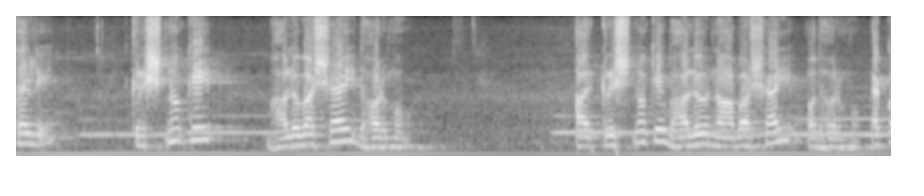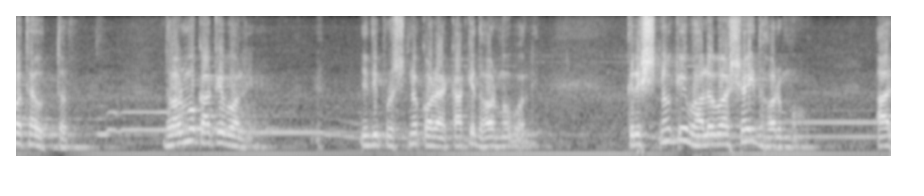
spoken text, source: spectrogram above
তাইলে কৃষ্ণকে ভালোবাসাই ধর্ম। আর কৃষ্ণকে ভালো না বাসাই অধর্ম। এক কথা উত্তর। ধর্ম কাকে বলে? যদি প্রশ্ন করা কাকে ধর্ম বলে? কৃষ্ণকে ভালোবাসাই ধর্ম, আর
